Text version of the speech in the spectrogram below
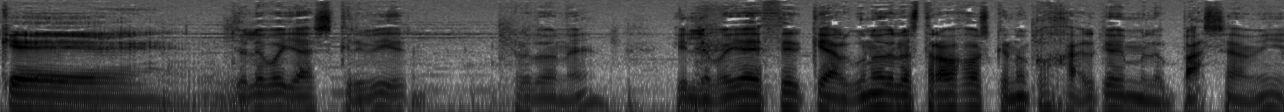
que... Yo le voy a escribir, perdón, ¿eh? Y le voy a decir que alguno de los trabajos que no coja él que me lo pase a mí.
